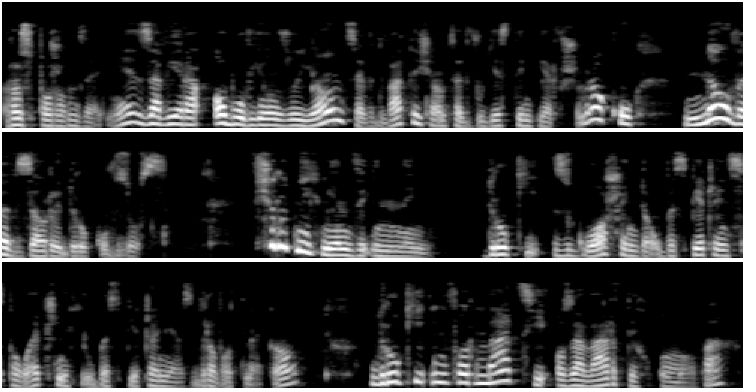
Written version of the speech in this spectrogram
Rozporządzenie zawiera obowiązujące w 2021 roku nowe wzory druków ZUS. Wśród nich między innymi druki zgłoszeń do ubezpieczeń społecznych i ubezpieczenia zdrowotnego, druki informacji o zawartych umowach,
